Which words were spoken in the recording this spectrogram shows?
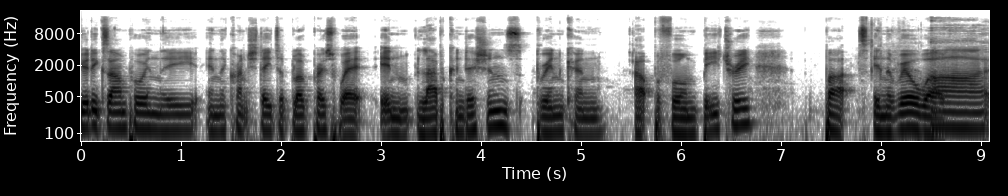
good example in the in the Crunch Data blog post where in lab conditions Brin can outperform B-Tree, but in the real world, Uh,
